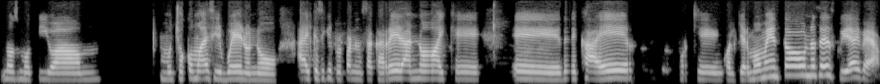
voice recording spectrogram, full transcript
nos motiva mm, mucho como a decir, bueno, no, hay que seguir preparando esta carrera, no hay que eh, decaer, porque en cualquier momento uno se descuida y vea.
